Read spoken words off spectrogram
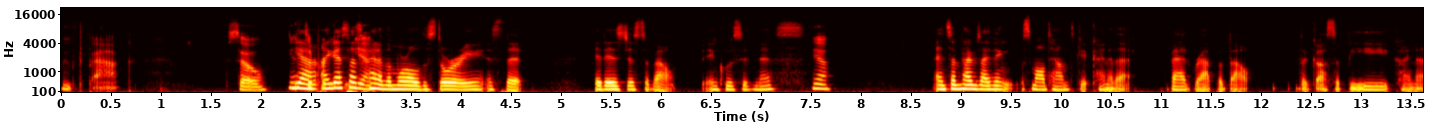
moved back. So, Yeah, it's a I pretty- guess that's yeah. kind of the moral of the story is that it is just about inclusiveness. Yeah. And sometimes I think small towns get kind of that bad rap about the gossipy kind of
